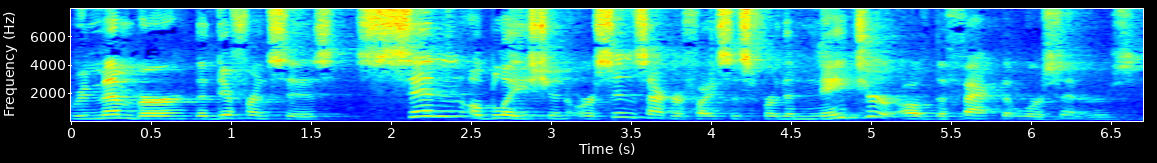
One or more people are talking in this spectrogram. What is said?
remember the difference is sin oblation or sin sacrifice is for the nature of the fact that we're sinners,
